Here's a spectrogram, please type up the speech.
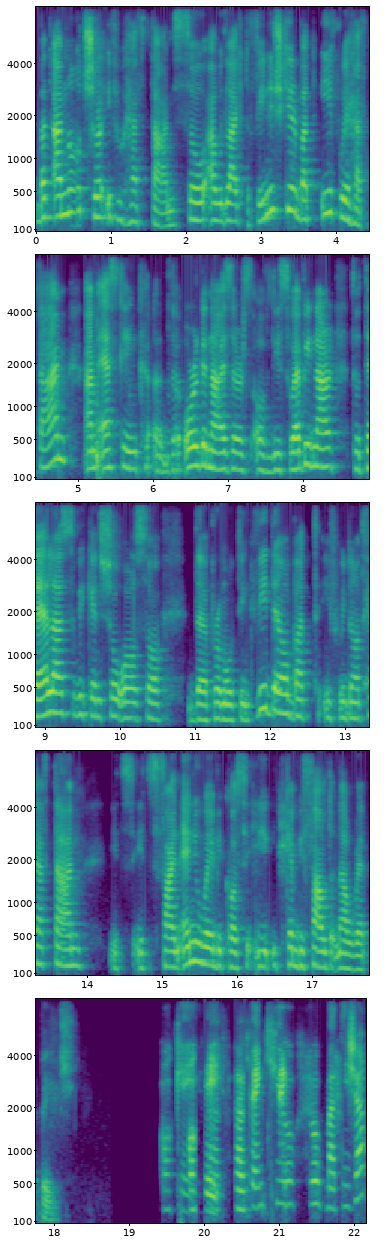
but I'm not sure if you have time. So I would like to finish here, but if we have time, I'm asking uh, the organizers of this webinar to tell us, we can show also the promoting video, but if we don't have time, it's, it's fine anyway, because it, it can be found on our webpage. Okay, okay. Uh, uh, thank you, Mateja.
